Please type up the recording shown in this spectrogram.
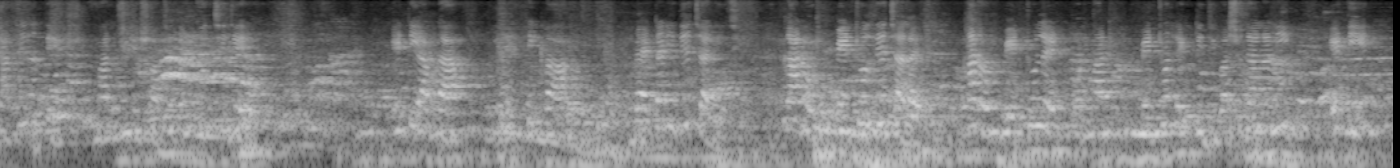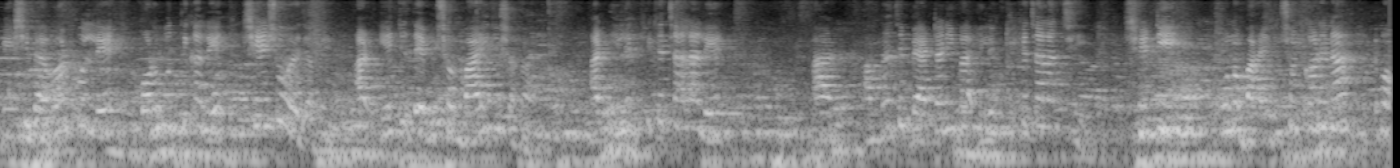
সাথে সাথে মানুষকে সচেতন করছি যে এটি আমরা ইলেকট্রিক বা ব্যাটারি দিয়ে চালিয়েছি, কারণ পেট্রোল দিয়ে চালাই। কারণ পেট্রোলের পরিমাণ পেট্রোল একটি জীবাশ্ম জ্বালানি, এটি বেশি ব্যবহার করলে পরবর্তীকালে শেষও হয়ে যাবে। আর এটিতে ভীষণ বায়ু দূষণ হয়। আর ইলেকট্রিকে চালালে আর আমরা যে ব্যাটারি বা ইলেকট্রিকে চালাচ্ছি, সেটি কোনো বায়ু দূষণ করে না এবং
